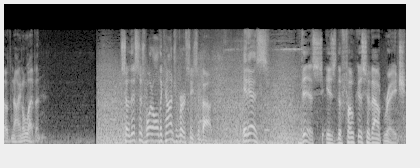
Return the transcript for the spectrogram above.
of 9 11. So, this is what all the controversy is about. It is. This is the focus of outrage.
